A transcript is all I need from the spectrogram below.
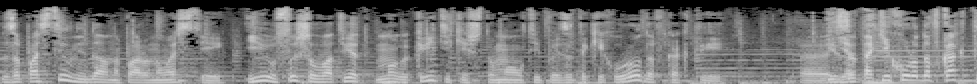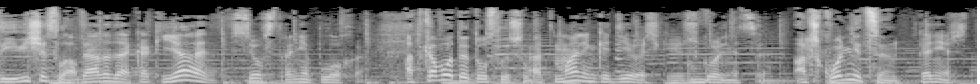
запостил недавно пару новостей и услышал в ответ много критики, что, мол, типа, из-за таких уродов, как ты, Э, Из-за я- таких уродов, как ты, Вячеслав. Да-да-да, как я, все в стране плохо. От кого ты это услышал? От маленькой девочки, школьницы. От школьницы? Конечно.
